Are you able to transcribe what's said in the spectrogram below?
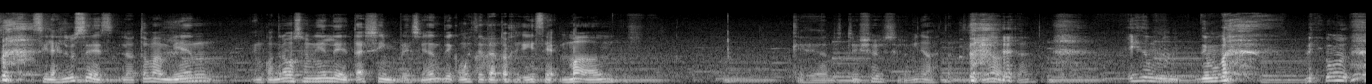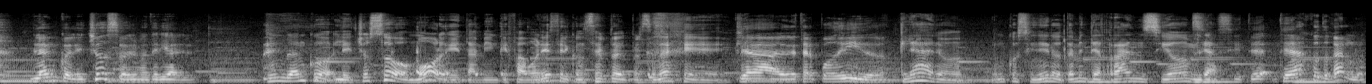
si- Si las luces lo toman bien, encontramos un nivel de detalle impresionante como este tatuaje que dice Mom. Que de donde estoy yo se ilumina bastante. se nota. Es de un, de un, de un blanco lechoso el material. Un blanco lechoso morgue también, que favorece el concepto del personaje. Claro, de estar podrido. Claro, un cocinero totalmente rancio, mirá. Sí, sí, te, te da asco tocarlo.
